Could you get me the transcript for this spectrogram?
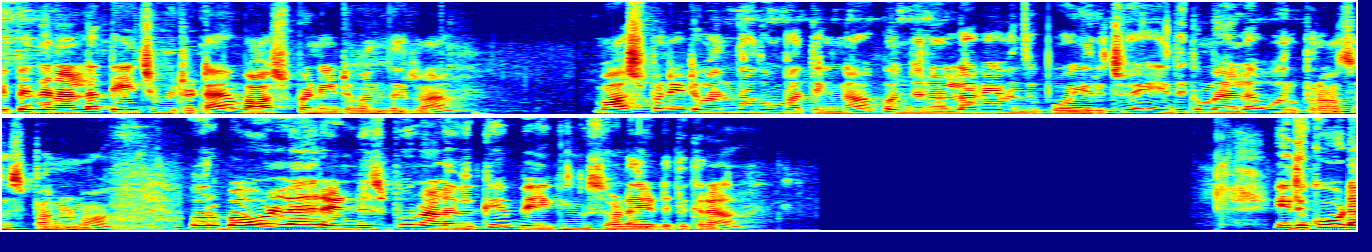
இப்போ இதை நல்லா தேய்ச்சி விட்டுட்டேன். வாஷ் பண்ணிவிட்டு வந்துடுறேன். வாஷ் பண்ணிவிட்டு வந்ததும் பார்த்திங்கன்னா கொஞ்சம் நல்லாவே வந்து போயிருச்சு. இதுக்கு மேலே ஒரு ப்ராசஸ் பண்ணணும். ஒரு பவுலில் ரெண்டு ஸ்பூன் அளவுக்கு பேக்கிங் சோடா எடுத்துக்கிறேன். இது கூட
